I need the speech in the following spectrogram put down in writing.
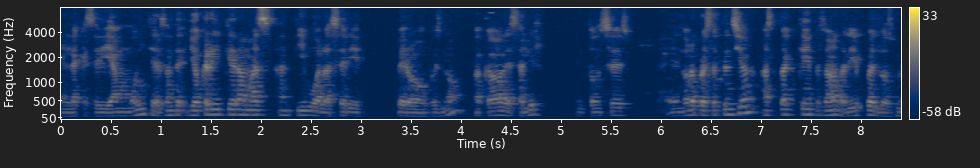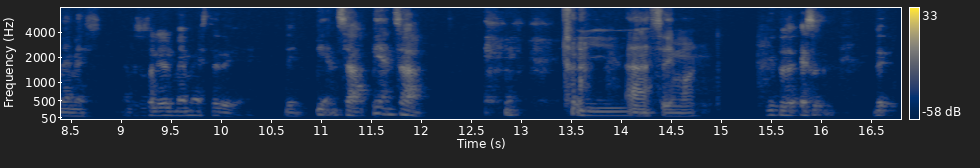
en la que se veía muy interesante. Yo creí que era más antigua la serie, pero pues no, acaba de salir. Entonces, eh, no le presté atención hasta que empezaron a salir pues los memes. Empezó a salir el meme este de, de piensa, piensa. y, Ah, Simón. y, pues eso, de,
